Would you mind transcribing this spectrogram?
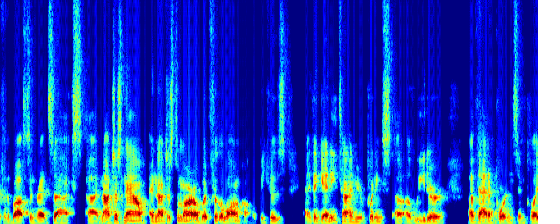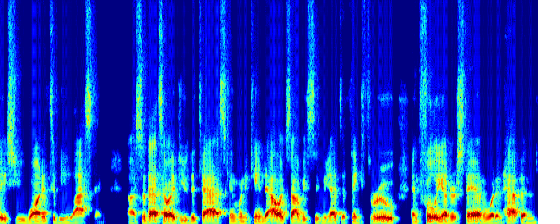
for the Boston Red Sox, uh, not just now and not just tomorrow, but for the long haul. Because I think anytime you're putting a, a leader of that importance in place, you want it to be lasting. Uh, so that's how I viewed the task. And when it came to Alex, obviously we had to think through and fully understand what had happened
